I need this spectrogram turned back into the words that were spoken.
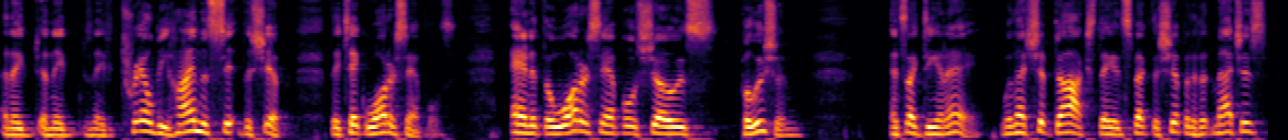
and they and they and they trail behind the the ship. They take water samples, and if the water sample shows pollution, it's like DNA. when that ship docks, they inspect the ship, and if it matches,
